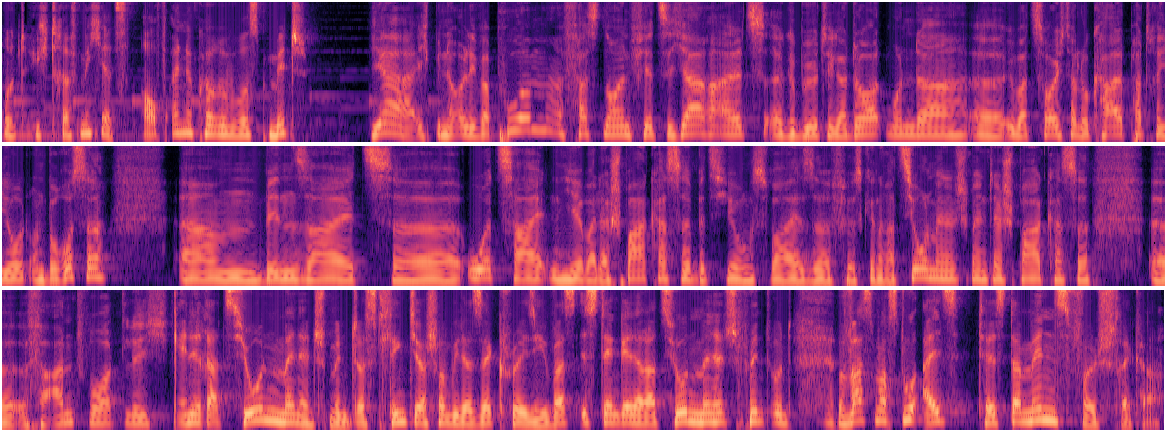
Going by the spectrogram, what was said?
und ich treffe mich jetzt auf eine Currywurst mit ja, ich bin der Oliver Purm, fast 49 Jahre alt, äh, gebürtiger Dortmunder, äh, überzeugter Lokalpatriot und Borusse. Ähm, bin seit äh, Urzeiten hier bei der Sparkasse beziehungsweise fürs Generationenmanagement der Sparkasse äh, verantwortlich. Generationenmanagement, das klingt ja schon wieder sehr crazy. Was ist denn Generationenmanagement und was machst du als Testamentsvollstrecker?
